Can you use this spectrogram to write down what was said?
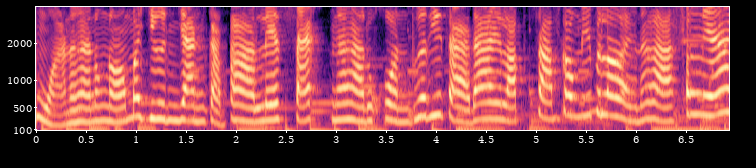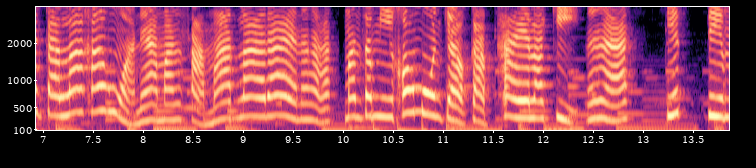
หัวนะคะน้องๆ มายืนยันกับอ่าเลสแซกนะคะคะ ทุกคนเพื่อที่จะได้รับ 3 กล่องนี้ไปเลยนะคะ ตรงเนี้ยการล่าค่าหัวเนี่ยมันสามารถล่าได้นะคะ มันจะมีข้อมูลเกี่ยวกับไคลากินะคะฮิตติม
